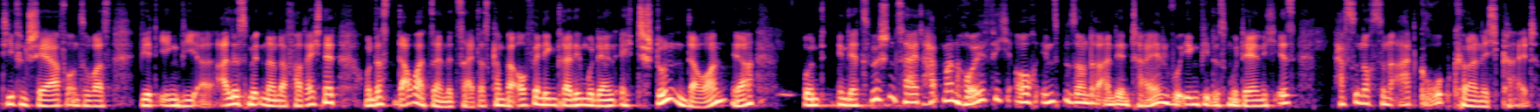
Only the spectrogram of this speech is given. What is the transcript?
Tiefenschärfe und sowas wird irgendwie äh, alles miteinander verrechnet. Und das dauert seine Zeit. Das kann bei aufwendigen 3D-Modellen echt Stunden dauern, ja. Und in der Zwischenzeit hat man häufig auch, insbesondere an den Teilen, wo irgendwie das Modell nicht ist, hast du noch so eine Art Grobkörnigkeit,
